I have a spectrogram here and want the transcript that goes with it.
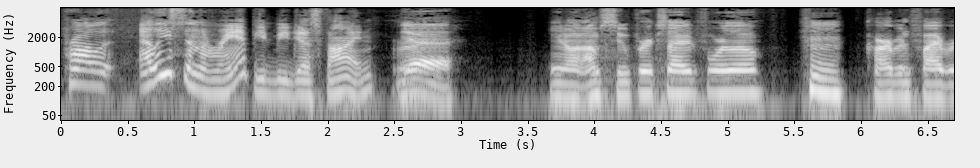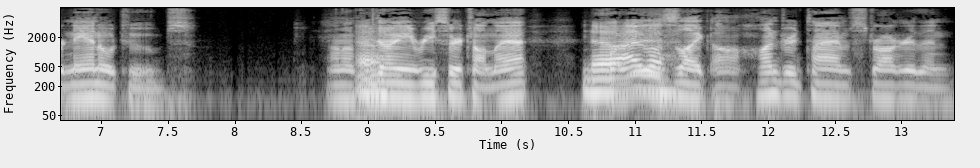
probably at least in the ramp you'd be just fine. Yeah. You know what I'm super excited for though? Hmm. Carbon fiber nanotubes. I don't know if you've Oh. done any research on that. No, I've it is like a hundred times stronger than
